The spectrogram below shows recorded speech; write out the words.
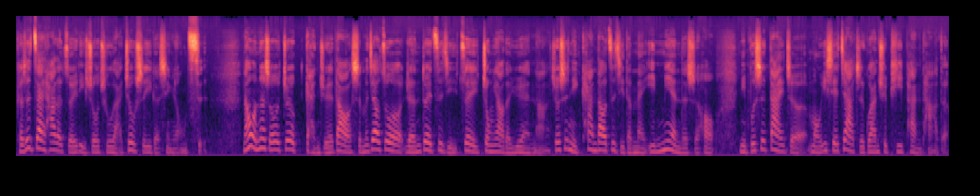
可是，在他的嘴里说出来就是一个形容词。然后我那时候就感觉到，什么叫做人对自己最重要的愿啊，就是你看到自己的每一面的时候，你不是带着某一些价值观去批判他的。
